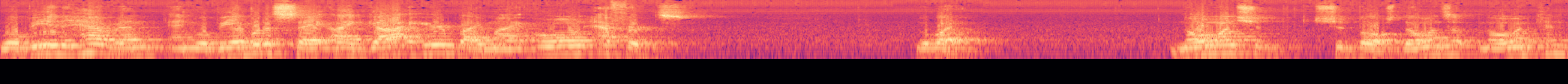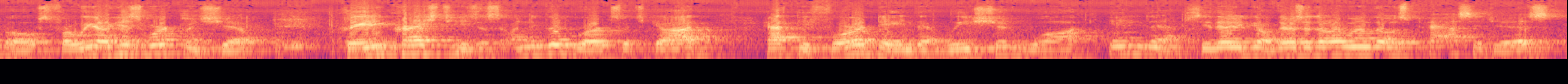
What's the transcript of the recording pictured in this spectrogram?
will be in heaven and will be able to say, I got here by my own efforts. Nobody. No one should, should boast. No, one's, no one can boast, for we are his workmanship, creating Christ Jesus unto good works, which God hath before ordained that we should walk in them. See, there you go. There's another one of those passages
